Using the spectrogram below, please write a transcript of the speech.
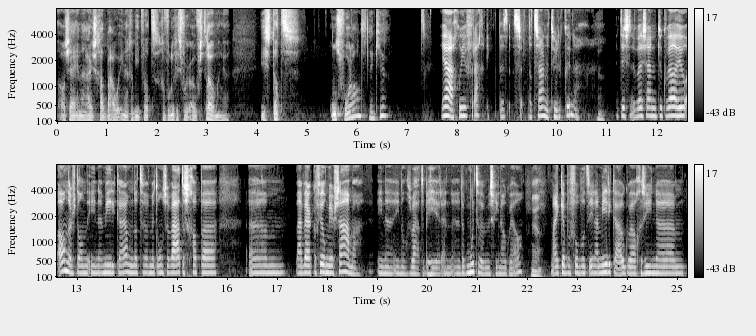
als jij een huis gaat bouwen in een gebied wat gevoelig is voor overstromingen. Is dat ons voorland, denk je? Ja, goede vraag. Ik, dat, dat zou natuurlijk kunnen. Ja. Het is, wij zijn natuurlijk wel heel anders dan in Amerika, omdat we met onze waterschappen. Um, wij werken veel meer samen in, uh, in ons waterbeheer. En uh, dat moeten we misschien ook wel. Ja. Maar ik heb bijvoorbeeld in Amerika ook wel gezien. Um,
